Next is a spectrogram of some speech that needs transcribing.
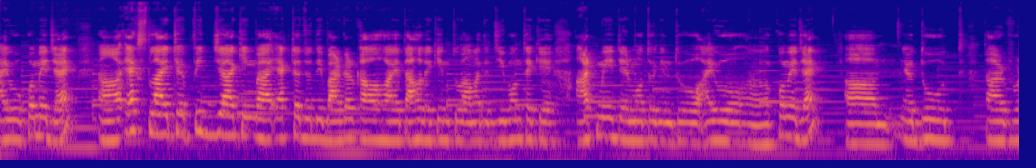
আয়ু কমে যায়। এক স্লাইড পিৎজা কিংবা একটা যদি বার্গার খাওয়া হয়, তাহলে কিন্তু আমাদের জীবন থেকে আট মিনিটের মতো কিন্তু আয়ু কমে যায়। দুধ, তারপর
